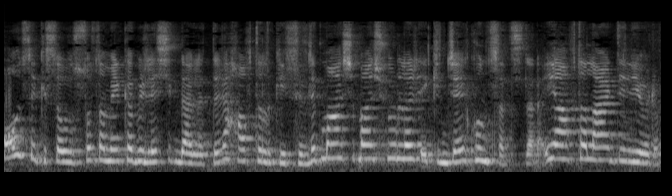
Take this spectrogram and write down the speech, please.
18 Ağustos Amerika Birleşik Devletleri haftalık işsizlik maaşı başvuruları, ikinci el konut satışları. İyi haftalar diliyorum.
